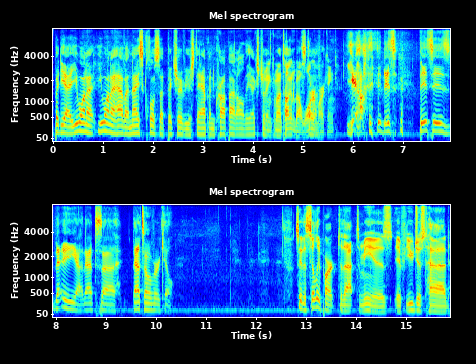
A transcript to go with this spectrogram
but yeah, you wanna you wanna have a nice close up picture of your stamp and crop out all the extra. I extra. mean, come on, talking about Stuff. watermarking. Yeah, this this is yeah, that's uh, that's overkill. See, the silly part to that to me is if you just had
